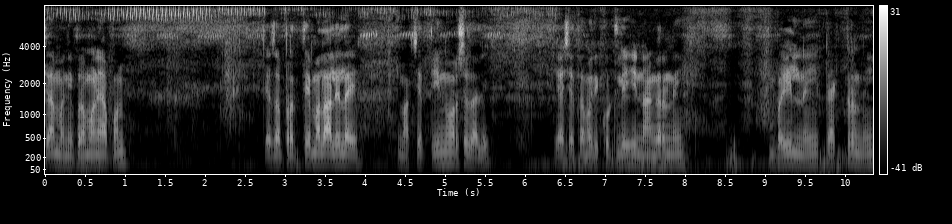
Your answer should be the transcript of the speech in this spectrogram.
त्या म्हणीप्रमाणे आपण त्याचा प्रत्यय मला आलेला आहे. मागचे तीन वर्ष झाली. या शेतामध्ये कुठलेही नांगर नाही बैल नाही ट्रॅक्टर नाही.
